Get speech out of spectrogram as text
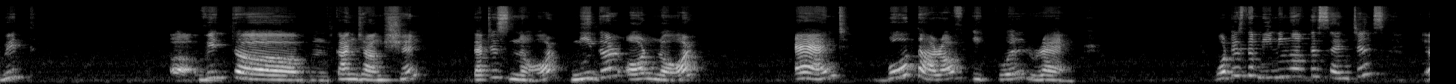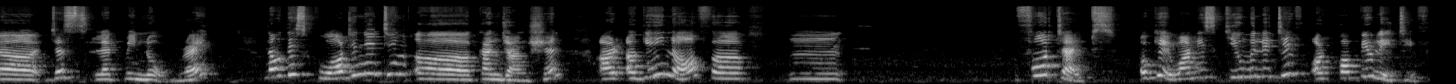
with uh, with uh, conjunction that is nor, neither or nor, and both are of equal rank. What is the meaning of the sentence? Uh, just let me know, right? Now, this coordinating uh, conjunction are again of uh, um, four types. Okay, one is cumulative or copulative.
